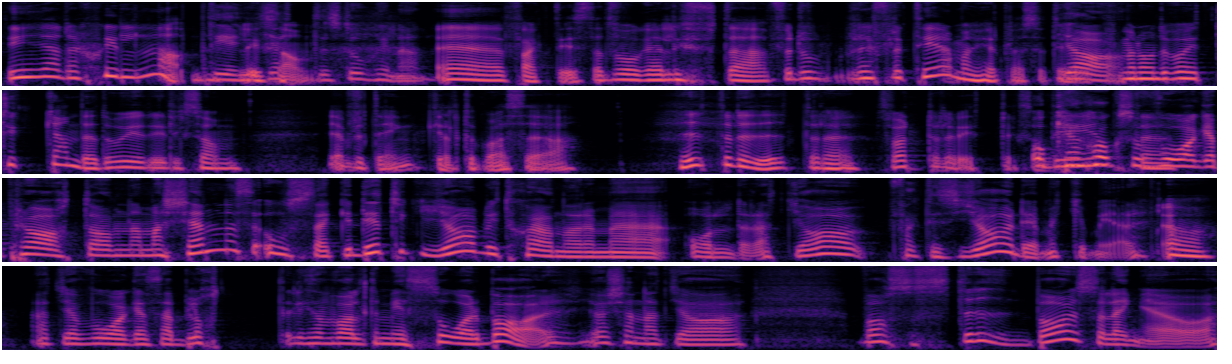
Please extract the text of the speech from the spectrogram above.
det är en jävla skillnad. Det är en liksom. jättestor skillnad. Eh, faktiskt, att våga lyfta, för då reflekterar man helt plötsligt. Ja. Men om det var ett tyckande, då är det liksom jävligt enkelt att bara säga hit eller dit, eller svart eller vitt. Liksom. Och Det kanske också inte- våga prata om när man känner sig osäker. Det tycker jag har blivit skönare med ålder, att jag faktiskt gör det mycket mer. Ja. Att jag vågar så här blott, liksom vara lite mer sårbar. Jag känner att jag var så stridbar så länge. Och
